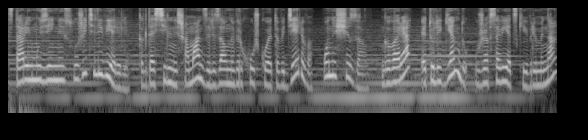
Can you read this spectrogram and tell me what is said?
Старые музейные служители верили, когда сильный шаман залезал на верхушку этого дерева, он исчезал. Говорят, эту легенду уже в советские времена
